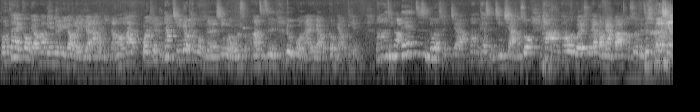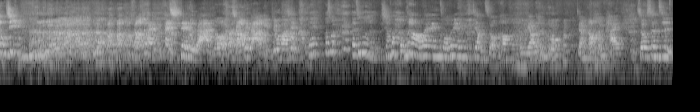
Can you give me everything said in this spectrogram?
我们在共寮那边就遇到了一个阿姨，然后她完全她其实没有看过我们的新闻或什么，她只是路过来聊跟我们聊天。然后他听到，哎，这是多人成家，然后我们开始很惊吓，想说，他他会不会说要打两巴掌，说你们这是恶心的东西？然后就还还期待这个答案哦，他想要被打脸，结果发现，哎，他说，哎，这个很想法很好哎，你怎么会愿意这样走？然后我们聊了很多，这样，然后很嗨，所以甚至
